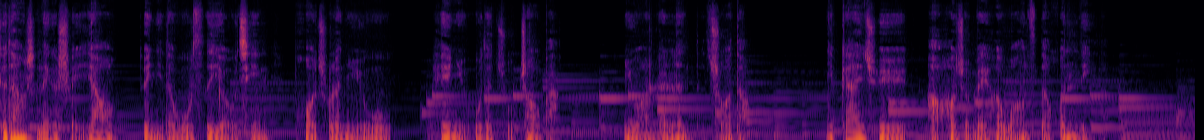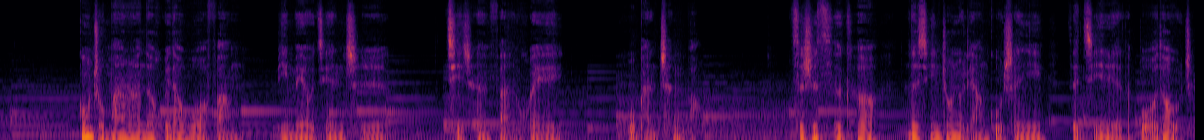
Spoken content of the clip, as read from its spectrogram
就当是那个水妖对你的无私友情破除了女巫黑女巫的诅咒吧。女王冷冷地说道：“你该去好好准备和王子的婚礼了。”公主茫然地回到卧房，并没有坚持启程返回湖畔城堡。此时此刻，她的心中有两股声音在激烈的搏斗着：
